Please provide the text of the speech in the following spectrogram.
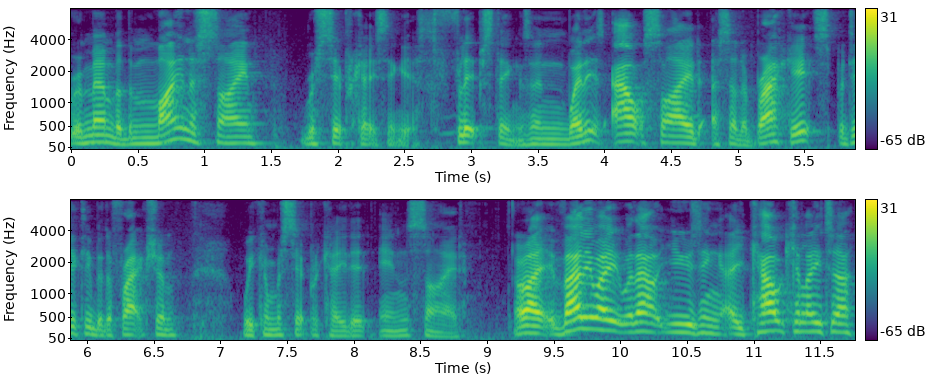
remember, the minus sign reciprocates things, it flips things. And when it's outside a set of brackets, particularly with a fraction, we can reciprocate it inside. All right, evaluate without using a calculator.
